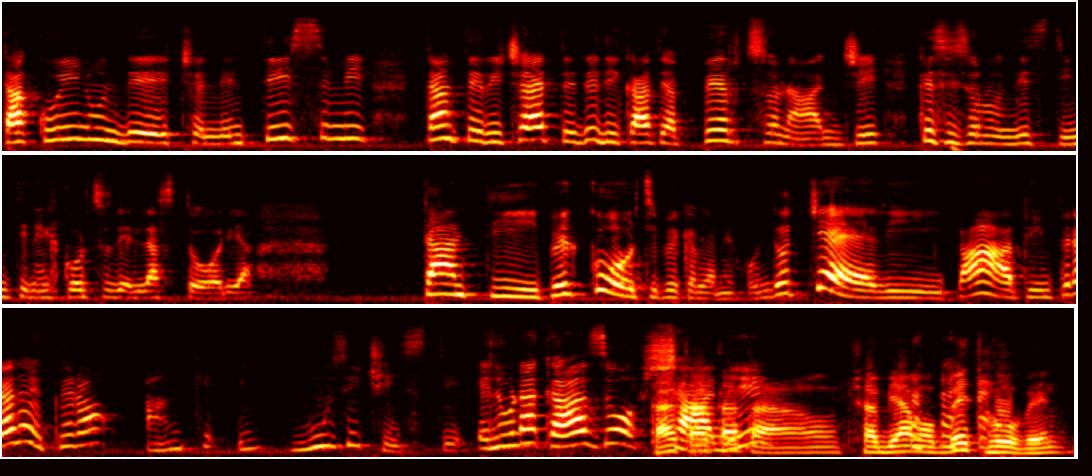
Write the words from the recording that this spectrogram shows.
Taquinum de eccellentissimi, tante ricette dedicate a personaggi che si sono distinti nel corso della storia. Tanti percorsi, perché abbiamo i condottieri, i papi, imperatori, però anche i musicisti. E non a caso, Shadi... abbiamo Beethoven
